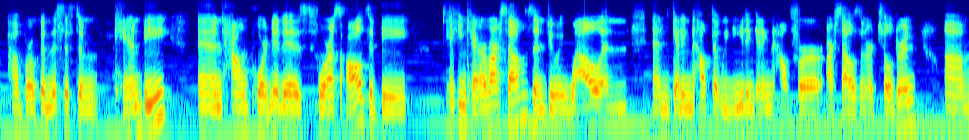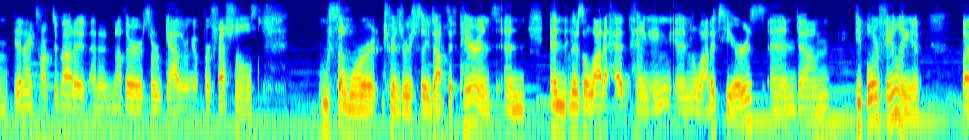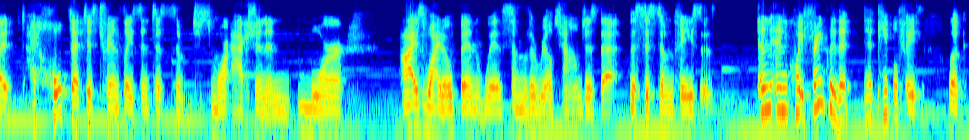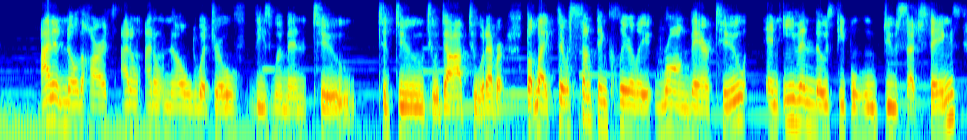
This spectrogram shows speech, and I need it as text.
how broken the system can be and how important it is for us all to be taking care of ourselves and doing well and and getting the help that we need and getting the help for ourselves and our children. Um, and I talked about it at another sort of gathering of professionals some were transracially adoptive parents and and there's a lot of head hanging and a lot of tears and um, people are feeling it. But i hope that just translates into some just more action and more eyes wide open with some of the real challenges that the system faces. And and quite frankly that that people face. Look i didn't know the Harts. i don't i don't know what drove these women to to do to adopt to whatever. But like there was something clearly wrong there too and even those people who do such things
